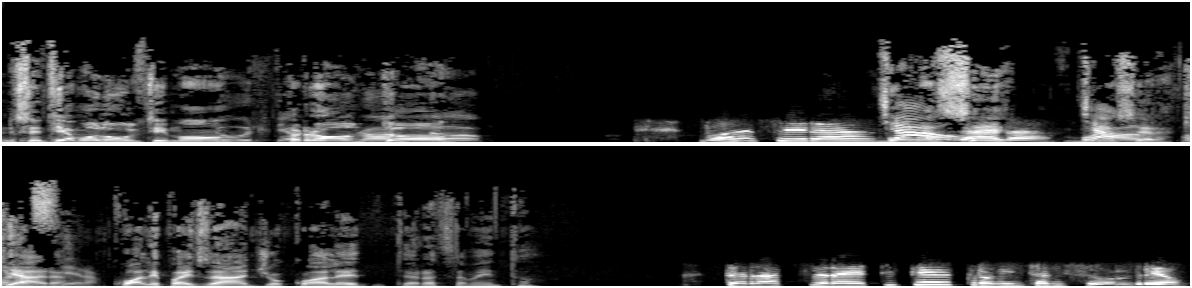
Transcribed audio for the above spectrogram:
Ne sentiamo l'ultimo? L'ultimo. Pronto? Buonasera. Ciao. Buonasera. Chiara. Buonasera. Ciao, Chiara, buonasera. quale paesaggio, quale terrazzamento? Terrazze Retiche, provincia di Sondrio.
